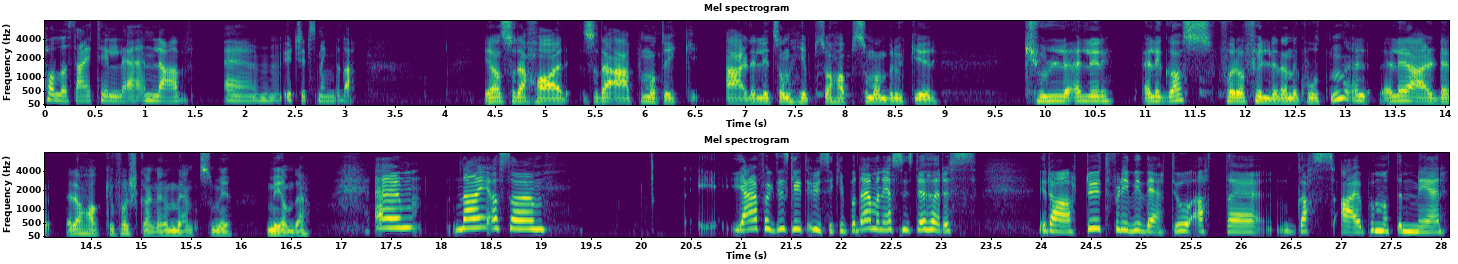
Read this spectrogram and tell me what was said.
holde seg til en lav utslippsmengde, da. Ja, så det, har, så det er på en måte ikke Er det litt sånn hips og haps som man bruker kull eller, eller gass for å fylle denne kvoten? Eller, eller, er det, eller har ikke forskerne ment så mye, mye om det? Um, nei, altså Jeg er faktisk litt usikker på det, men jeg syns det høres rart ut, fordi vi vet jo at uh, gass er jo på en måte mer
